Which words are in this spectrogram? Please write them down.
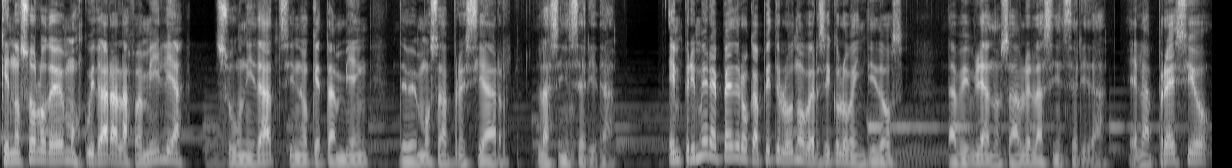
que no solo debemos cuidar a la familia, su unidad, sino que también debemos apreciar la sinceridad. En 1 Pedro capítulo 1 versículo 22, la Biblia nos habla de la sinceridad. El aprecio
